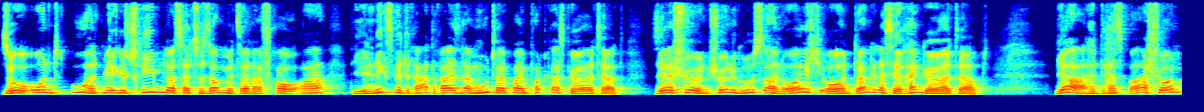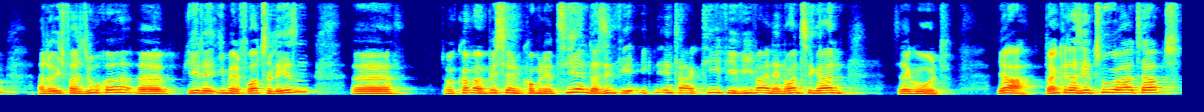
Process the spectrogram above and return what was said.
So, und U hat mir geschrieben, dass er zusammen mit seiner Frau A, die nichts mit Radreisen am Hut hat, meinen Podcast gehört hat. Sehr schön. Schöne Grüße an euch und danke, dass ihr reingehört habt. Ja, das war schon. Also ich versuche, äh, jede E-Mail vorzulesen. Äh, so können wir ein bisschen kommunizieren. Da sind wir interaktiv wie Viva in den 90ern. Sehr gut. Ja, danke, dass ihr zugehört habt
